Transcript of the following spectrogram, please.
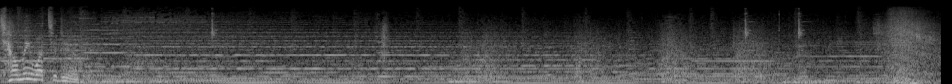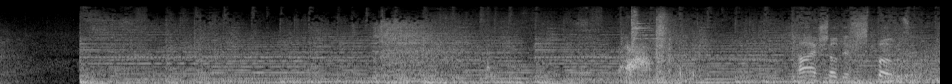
Tell me what to do. Shall dispose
